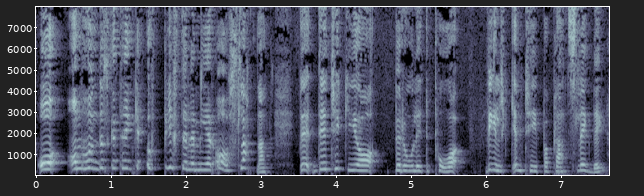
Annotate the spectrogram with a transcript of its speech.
Och om hunden ska tänka uppgift eller mer avslappnat, det, det tycker jag beror lite på vilken typ av platsläggning.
